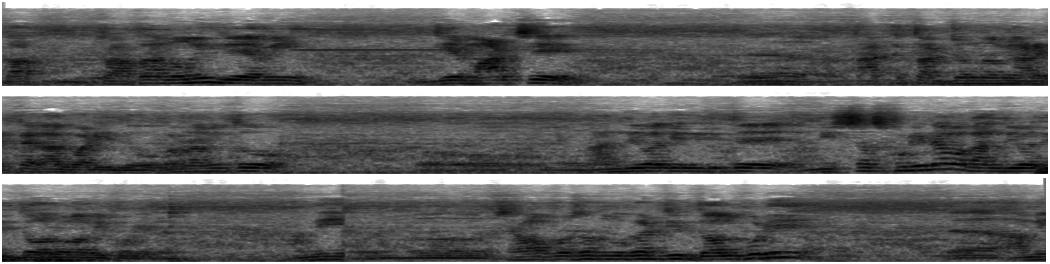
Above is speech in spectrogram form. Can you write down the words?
দা- ত্রাতা নই যে আমি যে মারছে তাকে, তার জন্য আমি আরেকটা গাল বাড়িয়ে দেবো। কারণ আমি তো গান্ধীবাদী নীতিতে বিশ্বাস করি না বা গান্ধীবাদী দলও আমি করি না। আমি শ্যামাপ্রসাদ মুখার্জির দল করি আমি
